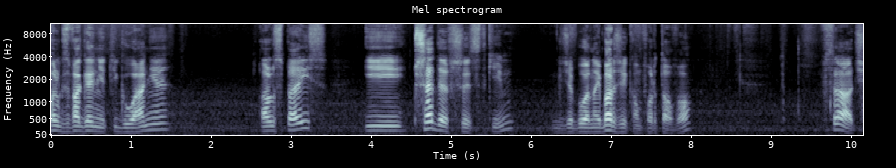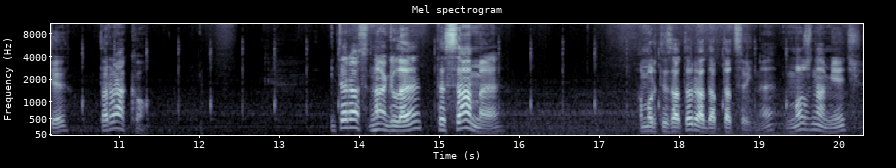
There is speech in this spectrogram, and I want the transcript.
Volkswagenie Tiguanie, Allspace i przede wszystkim, gdzie było najbardziej komfortowo, w Seacie Tarako. I teraz nagle te same amortyzatory adaptacyjne można mieć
